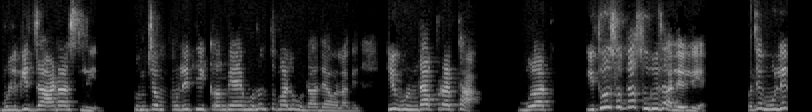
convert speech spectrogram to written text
मुलगी जाड असली तुमच्या मुलीत ही कमी आहे म्हणून तुम्हाला हुंडा द्यावा लागेल. ही हुंडा प्रथा मुळात इथून सुद्धा सुरू झालेली आहे. म्हणजे मुलीत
